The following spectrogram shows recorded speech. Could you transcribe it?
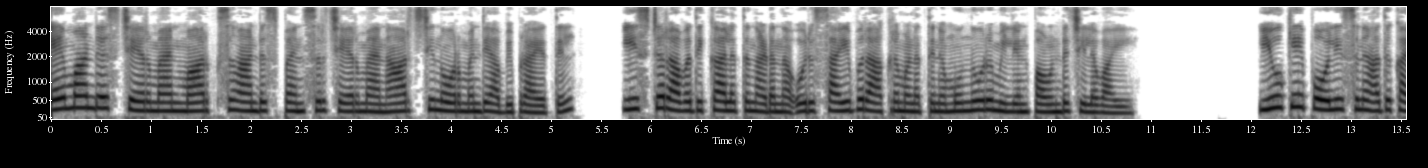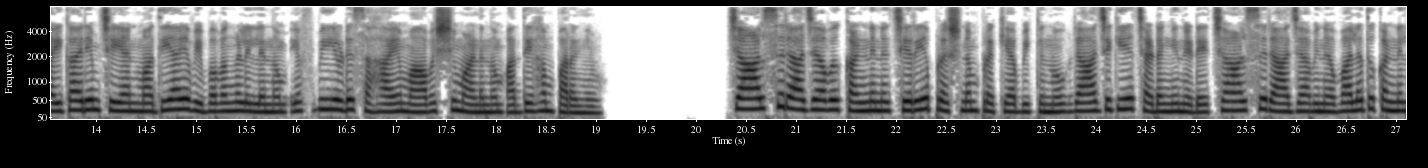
എമാൻഡേഴ്സ് chairman Marks and Spencer chairman Archie നോർമന്റെ അഭിപ്രായത്തിൽ ഈസ്റ്റർ അവധിക്കാലത്ത് നടന്ന ഒരു സൈബർ ആക്രമണത്തിന് മുന്നൂറ് മില്യൺ പൗണ്ട് ചിലവായി. യു കെ പോലീസിന് അത് കൈകാര്യം ചെയ്യാൻ മതിയായ വിഭവങ്ങളില്ലെന്നും എഫ് ബിയുടെ സഹായം ആവശ്യമാണെന്നും അദ്ദേഹം പറഞ്ഞു. ചാൾസ് രാജാവ് കണ്ണിന് ചെറിയ പ്രശ്നം പ്രഖ്യാപിക്കുന്നു. രാജകീയ ചടങ്ങിനിടെ ചാൾസ് രാജാവിന് വലതു കണ്ണിൽ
